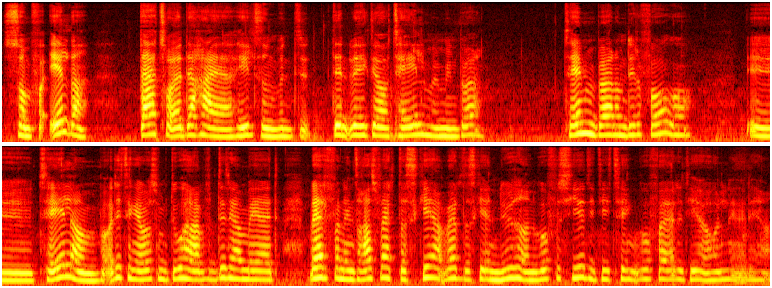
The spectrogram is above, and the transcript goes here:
Som forældre, der tror jeg, der har jeg hele tiden, men den vigtige at tale med mine børn. Tale med mine børn om det, der foregår. Øh, tale om, og det tænker jeg også, som du har, det der med, at hvad er det for en interesse, hvad er det, der sker, hvad er det, der sker i nyhederne, hvorfor siger de de ting, hvorfor er det de her holdninger, det her.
